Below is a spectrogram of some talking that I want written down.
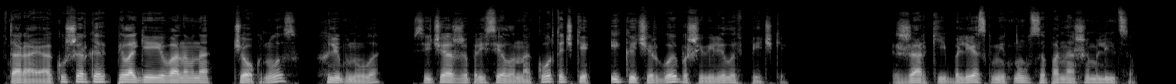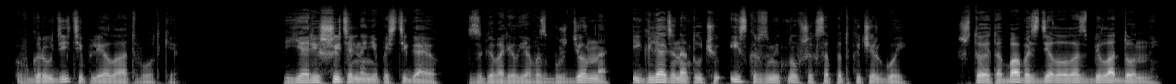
Вторая акушерка, Пелагея Ивановна, чокнулась, хлебнула, сейчас же присела на корточки и кочергой пошевелила в печке. Жаркий блеск метнулся по нашим лицам. В груди теплело от водки. «Я решительно не постигаю», — заговорил я возбужденно и, глядя на тучу искр, взметнувшихся под кочергой. «Что эта баба сделала с Беладонной?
